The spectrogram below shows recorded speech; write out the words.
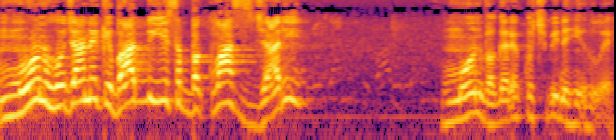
मौन हो जाने के बाद भी ये सब बकवास जारी मौन वगैरह कुछ भी नहीं हुए।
